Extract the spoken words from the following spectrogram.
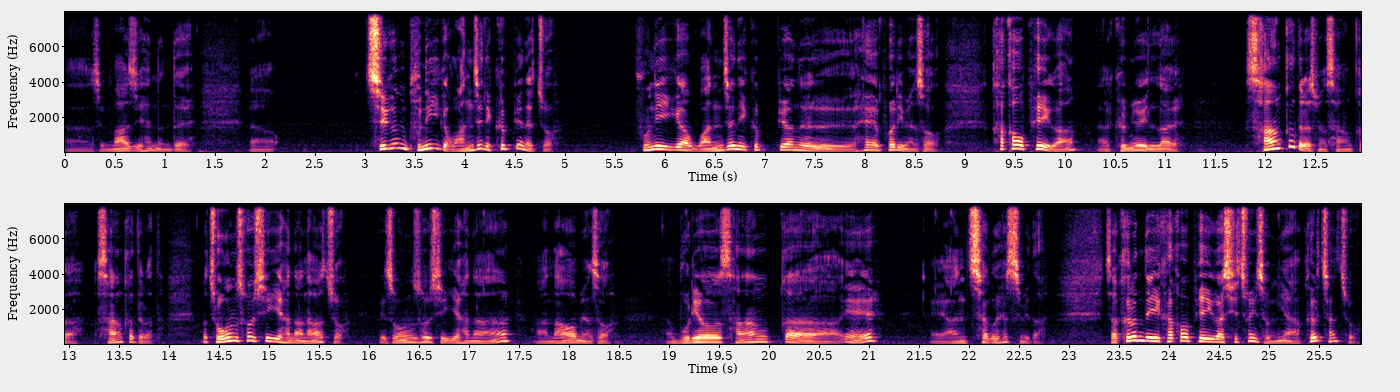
어, 지금 맞이했는데 어, 지금 분위기가 완전히 급변했죠. 분위기가 완전히 급변을 해버리면서 카카오페이가 금요일 날 상한가 들었습니다. 상한가. 상한가 들었다. 좋은 소식이 하나 나왔죠. 좋은 소식이 하나 나오면서 무려 상한가에 안착을 했습니다. 자, 그런데 이 카카오페이가 시총이 적냐? 그렇지 않죠.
